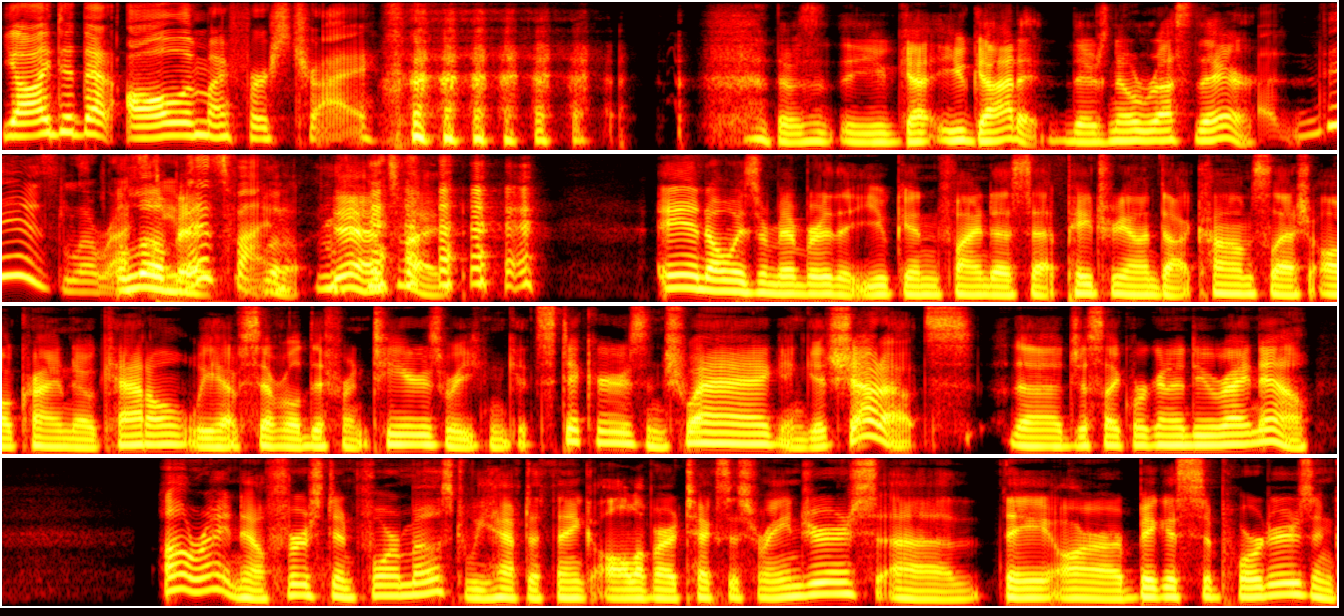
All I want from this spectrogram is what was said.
Y'all, I did that all in my first try. there was you got you got it. There's no rust there. Uh, This a little rusty. A little bit. It's fine. Little- yeah, it's fine. And always remember that you can find us at patreon.com slash all crime no cattle. We have several different tiers where you can get stickers and swag and get shout outs, uh, just like we're going to do right now. All right, now, first and foremost, we have to thank all of our Texas Rangers. Uh, they are our biggest supporters and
